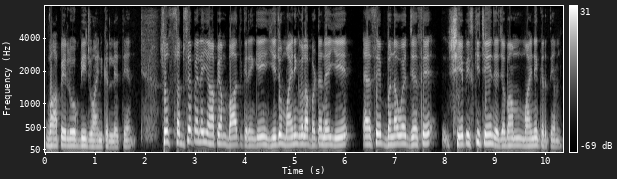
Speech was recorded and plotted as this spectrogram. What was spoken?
वहाँ पे लोग भी ज्वाइन कर लेते हैं। सो so, सबसे पहले यहाँ पे हम बात करेंगे ये जो माइनिंग वाला बटन है ये ऐसे बना हुआ है जैसे शेप इसकी चेंज है जब हम माइनिंग करते हैं।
